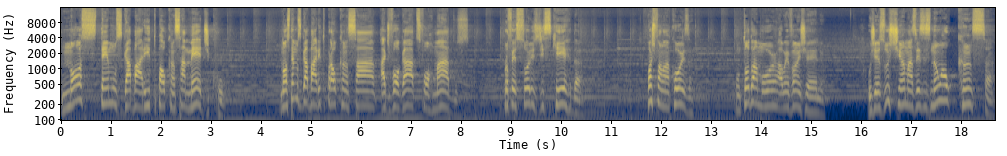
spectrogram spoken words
Nós temos gabarito para alcançar médico? Nós temos gabarito para alcançar advogados formados, professores de esquerda? Pode falar uma coisa? Com todo amor ao Evangelho, o Jesus te ama às vezes não alcança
